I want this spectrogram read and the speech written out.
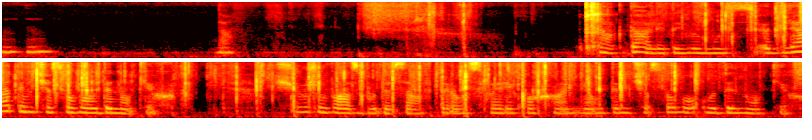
Угу. Да. Так, далі дивимось. Для тимчасово одиноких. Що ж у вас буде завтра у сфері кохання у тимчасово одиноких?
